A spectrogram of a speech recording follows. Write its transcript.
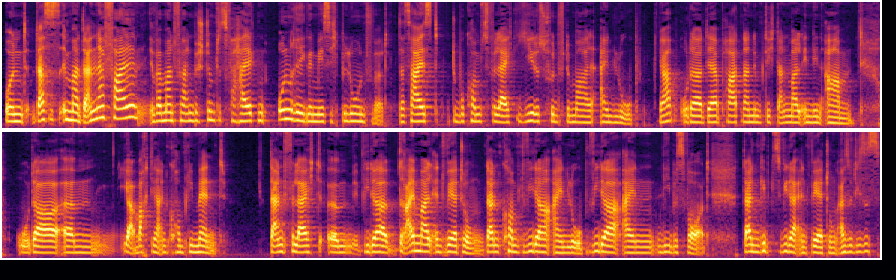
Und das ist immer dann der Fall, wenn man für ein bestimmtes Verhalten unregelmäßig belohnt wird. Das heißt, du bekommst vielleicht jedes fünfte Mal ein Lob ja, oder der Partner nimmt dich dann mal in den Arm oder ähm, ja, macht dir ein Kompliment. Dann vielleicht ähm, wieder dreimal Entwertung, dann kommt wieder ein Lob, wieder ein Liebeswort, dann gibt es wieder Entwertung. Also dieses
